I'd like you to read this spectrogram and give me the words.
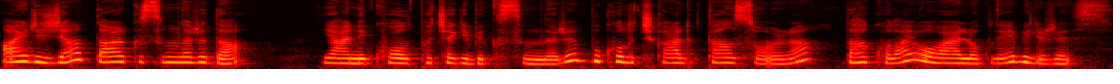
Ayrıca dar kısımları da yani kol paça gibi kısımları bu kolu çıkardıktan sonra daha kolay overlocklayabiliriz.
